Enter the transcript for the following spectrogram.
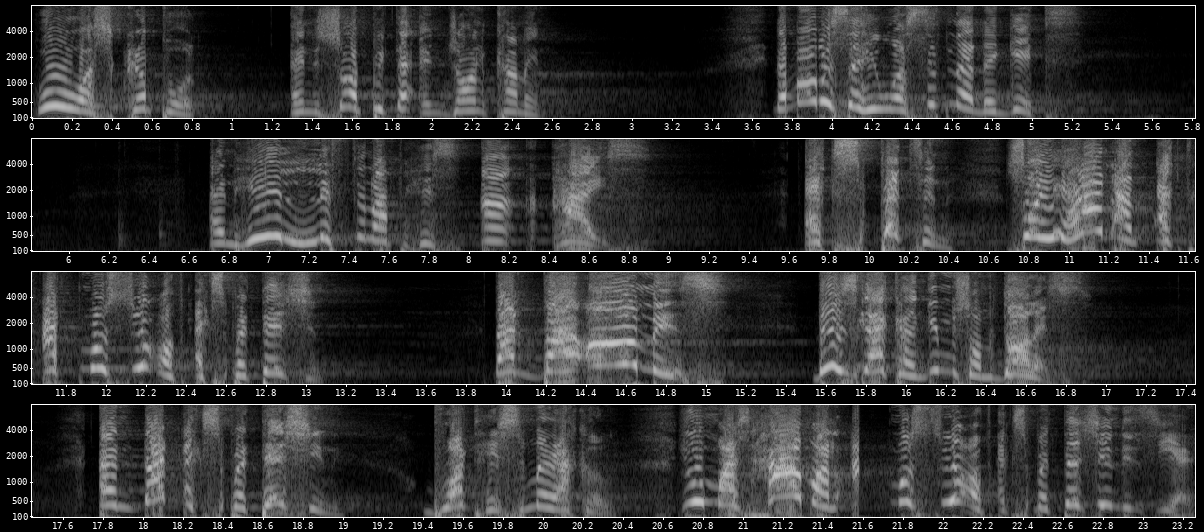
who was crippled, and saw Peter and John coming, the Bible says he was sitting at the gate, and he lifted up his uh, eyes, expecting. So he had an atmosphere of expectation that by all means, this guy can give me some dollars. And that expectation brought his miracle. You must have an atmosphere of expectation this year.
